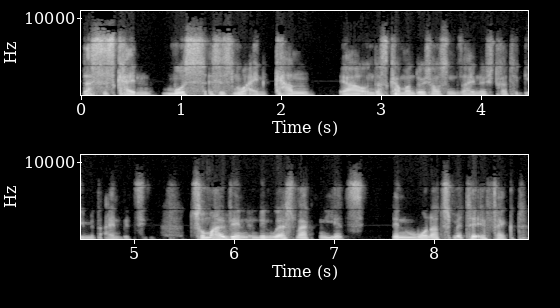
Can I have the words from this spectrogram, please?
Das ist kein Muss, es ist nur ein Kann. Ja, und das kann man durchaus in seine Strategie mit einbeziehen. Zumal wir in den US-Märkten jetzt den Monatsmitte-Effekt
